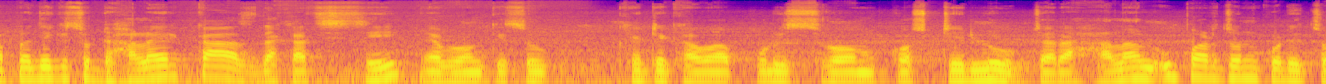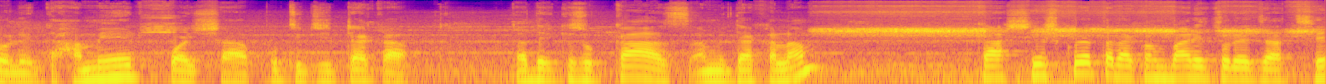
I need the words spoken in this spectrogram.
আপনাদের কিছু ঢালাইয়ের কাজ দেখাচ্ছি এবং কিছু খেটে খাওয়া পরিশ্রম, কষ্টের লোক যারা হালাল উপার্জন করে চলে, ঘামের পয়সা প্রতিটি টাকা, তাদের কিছু কাজ আমি দেখালাম। কাজ শেষ করে তারা এখন বাড়ি চলে যাচ্ছে।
